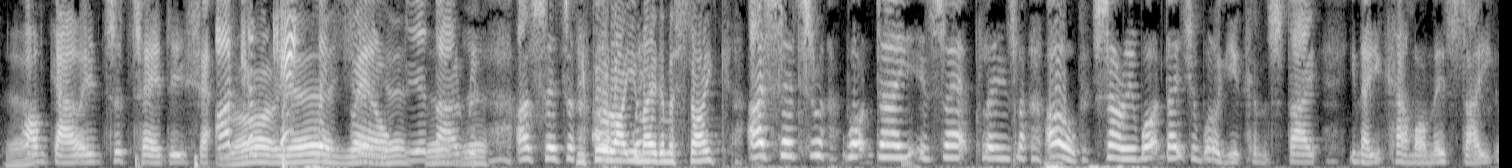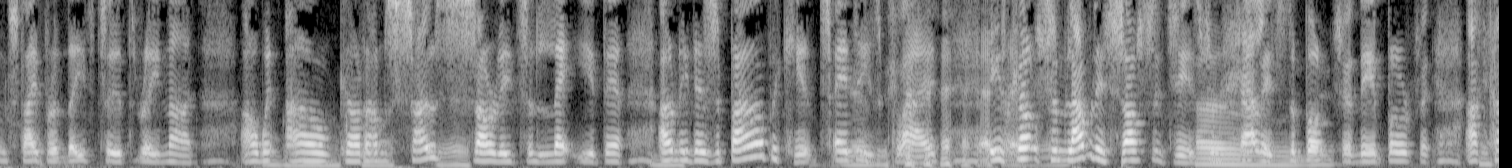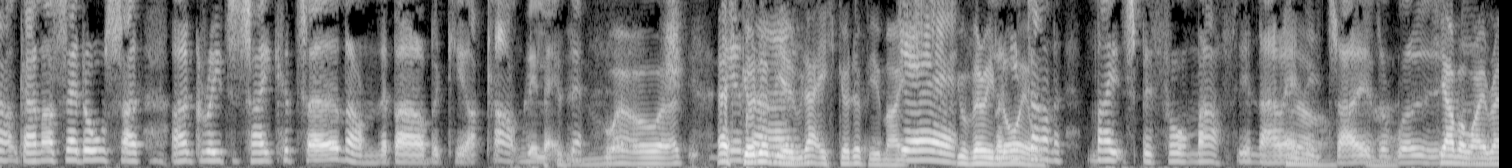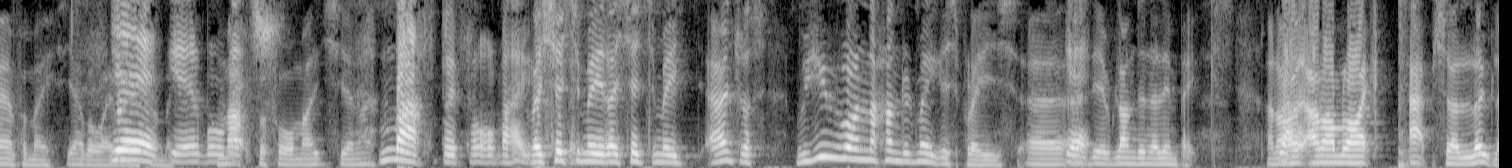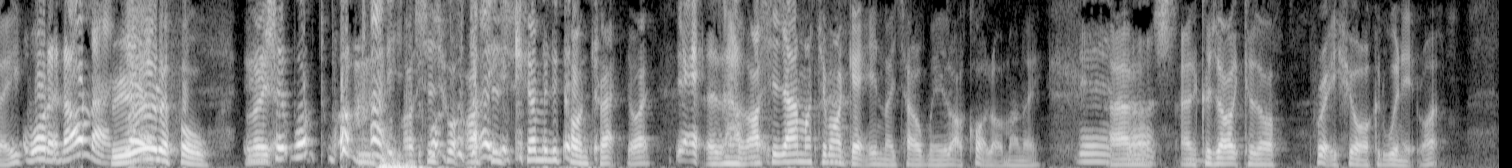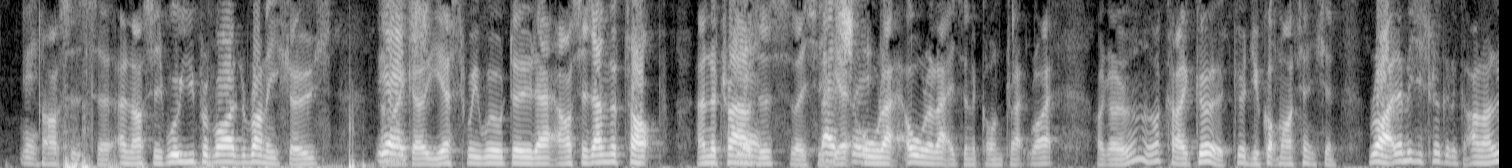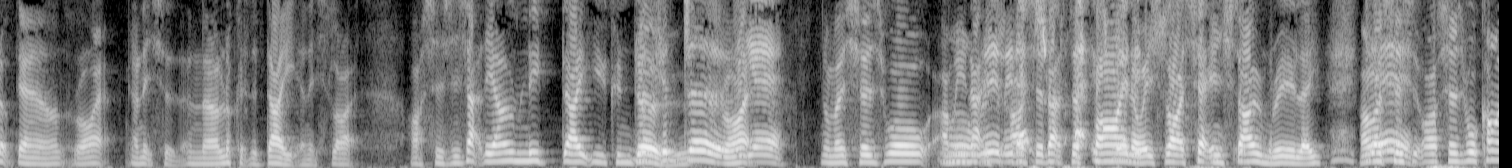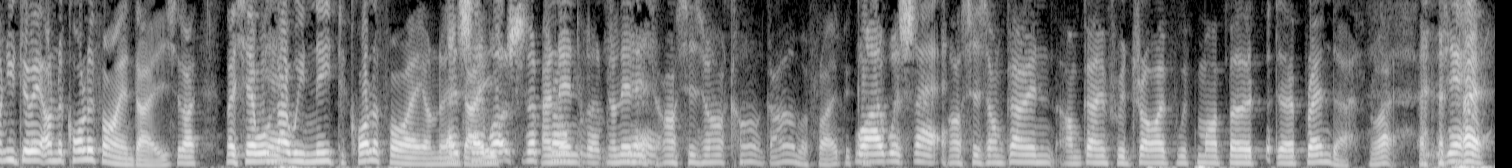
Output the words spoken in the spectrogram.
Yeah. I'm going to Teddy. I Right, can keep yeah, myself, yeah, you know. I said to You feel "Oh, like you we- made a mistake? I said to her, what day is that, please? Like, oh, sorry, what date? She, well, you can stay, you know, you come on this day, you can stay for at least two, three nights. I went, oh, God, I'm so sorry to let you down. Only there's a barbecue Teddy's playing. He's got some lovely sausages from Oh, Chalice, the butcher near Bushry. I can't go. And I said also, I agreed to take a turn on the barbecue. I can't really let him down. Well, uh, that's good of you. That is good of you, mate. Yeah, You're very but loyal. You don't mates before muff, you know, any No, day of the week. It's the other way round for me. It's the other way Yeah, round for me. yeah, well, That's- before mates, you know. Muff before mates. They said to me, they said to me, Angelos, will you run the 100 metres, please, uh, Yeah. at the London Olympics? And, Right. I, and I'm like, absolutely. What an honour! yeah. Beautiful. And you said, what, what day? I says, what, I again? show me the contract, right? Yeah, And, uh, I said, how much am I getting? They told me like quite a lot of money. Yeah, Um, and because I, because I'm pretty sure I could win it, right? Yeah. I says, uh, and I says, will you provide the running shoes? And Yes. they go, yes, we will do that. I says, and the top and the trousers. Yeah. They said, That's yeah, it. all that, all of that is in the contract, right? I go, oh, okay, good, good. You've got my attention. Right, let me just look at the. And I look down, right, and it's and I look at the date, and it's like, I says, is that the only date you can do? You can do, right? yeah. And they says, well, I mean, Well, that is- really, I that's- said that's the that is final. it's- It's like set in stone, really. And I Yeah. says, I says, well, can't you do it on the qualifying days? And I, they say, well, Yeah. no, we need to qualify on those They days. say, "What's the and then, problem?" and then it's, I says, oh, I can't go. I'm afraid because Why was that? I says, I'm going, I'm going for a drive with my bird uh, Brenda, right? Yeah.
